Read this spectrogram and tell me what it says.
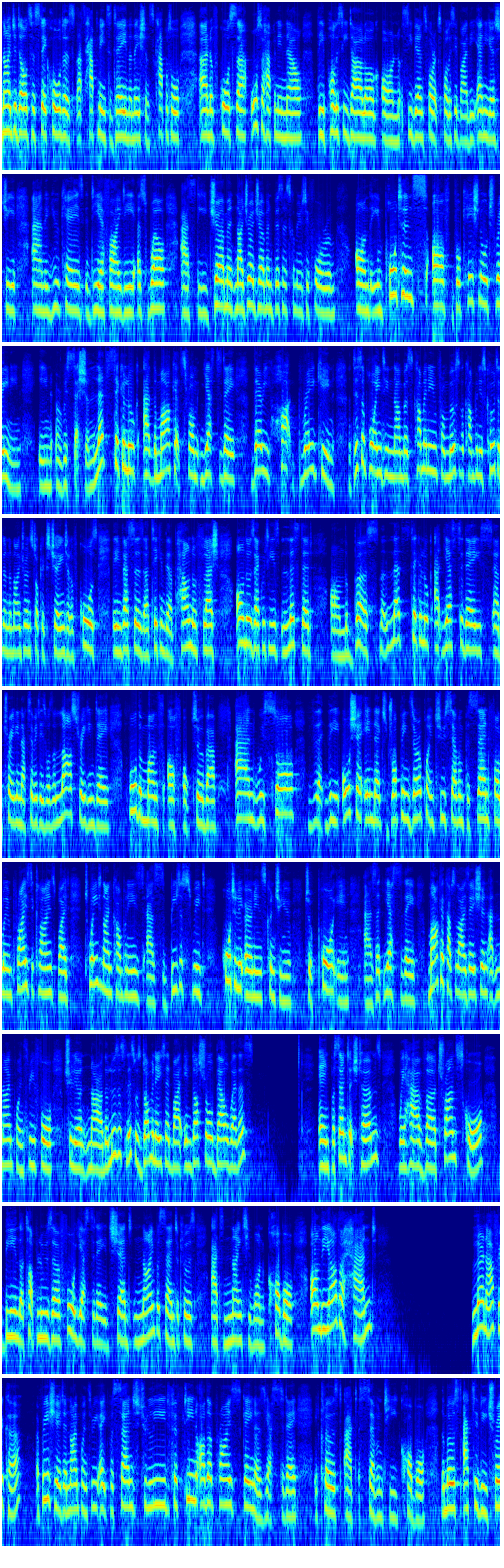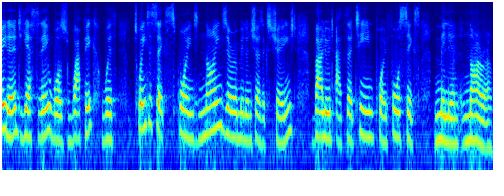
Niger Delta stakeholders. That's happening today in the nation's capital. And of course, uh, also happening now, the policy dialogue on CBN's forex policy by the NESG and the UK's DFID, as well as the German, Nigeria German Business Community Forum on the importance of vocational training in a recession. Let's take a look at the markets from yesterday. Very heartbreaking, disappointing numbers coming in from most of the companies quoted in the Nigerian Stock Exchange. And of course, the investors are taking their pound of flesh on those equities listed on the bourse. Let's take a look at yesterday's uh, trading activities. It was the last trading day for the month of October, and we saw the, the index dropping 0.27% following price declines by 29 companies as bittersweet quarterly earnings continue to pour in as at yesterday. Market capitalization at 9.34 trillion naira. The losers list was dominated by industrial bellwethers in percentage terms, we have uh, Transcorp being the top loser for yesterday. It shed 9% to close at 91 kobo. On the other hand, Learn Africa appreciated 9.38% to lead 15 other prize gainers yesterday. It closed at 70 kobo. The most actively traded yesterday was WAPIC with 26.90 million shares exchanged, valued at 13.46 million naira.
